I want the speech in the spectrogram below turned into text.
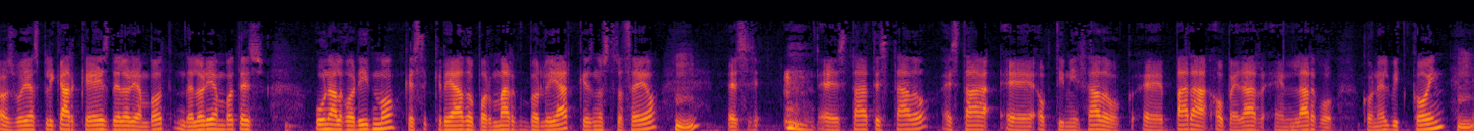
Os voy a explicar qué es DeLorean Bot. DeLorean Bot es un algoritmo que es creado por Mark Bolliard, que es nuestro CEO, mm está testado, está eh, optimizado eh, para operar en largo con el Bitcoin mm.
